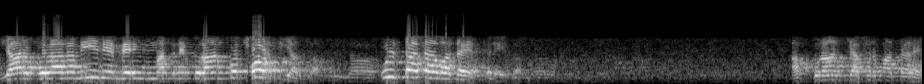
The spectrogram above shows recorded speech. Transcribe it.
یار العالمین نے میری امت نے قرآن کو چھوڑ دیا تھا. الٹا دعویٰ دائر کرے گا. اب قرآن کیا فرماتا ہے؟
